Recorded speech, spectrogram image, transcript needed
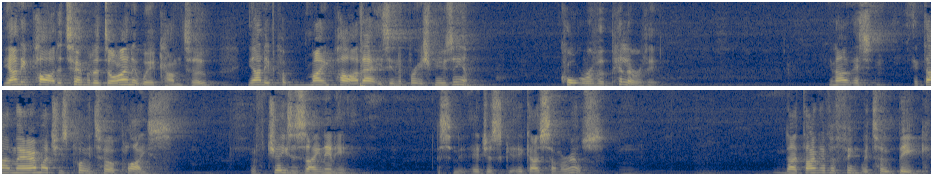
The only part of the Temple of Diana we've come to, the only main part of that is in the British Museum. Quarter of a pillar of it. You know, it don't matter how much he's put into a place. If Jesus ain't in it, listen, it just it goes somewhere else. Now, don't ever think we're too big,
